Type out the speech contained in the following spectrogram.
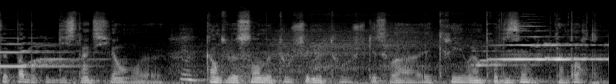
fais pas beaucoup de distinction. Euh, mm. Quand le son me touche, il me touche, qu'il soit écrit ou improvisé, qu'importe.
